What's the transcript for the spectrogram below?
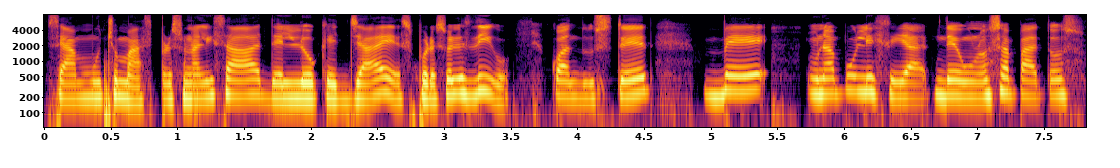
sea mucho más personalizada de lo que ya es. Por eso les digo, cuando usted ve una publicidad de unos zapatos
